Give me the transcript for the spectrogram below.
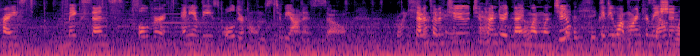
priced. Makes sense over any of these older homes, to be honest. So 772-200-9112 if you want more information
